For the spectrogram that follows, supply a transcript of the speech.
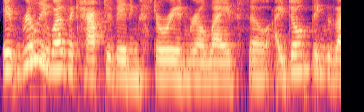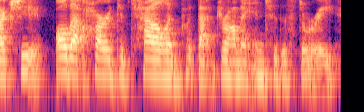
It really was a captivating story in real life, so I don't think it was actually all that hard to tell and put that drama into the story.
